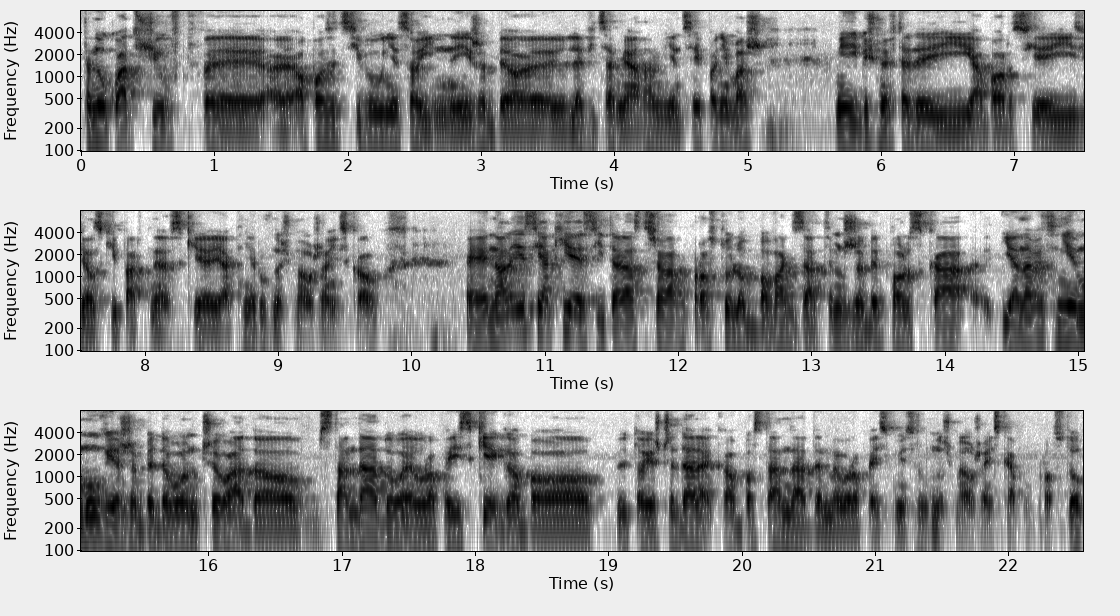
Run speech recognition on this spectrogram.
ten układ sił w e, opozycji był nieco inny i żeby e, lewica miała tam więcej, ponieważ mielibyśmy wtedy i aborcję, i związki partnerskie, jak nierówność małżeńską. E, No ale jest jak jest i teraz trzeba po prostu lobbować za tym, żeby Polska, ja nawet nie mówię, żeby dołączyła do standardu europejskiego, bo to jeszcze daleko, bo standardem europejskim jest równość małżeńska po prostu.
